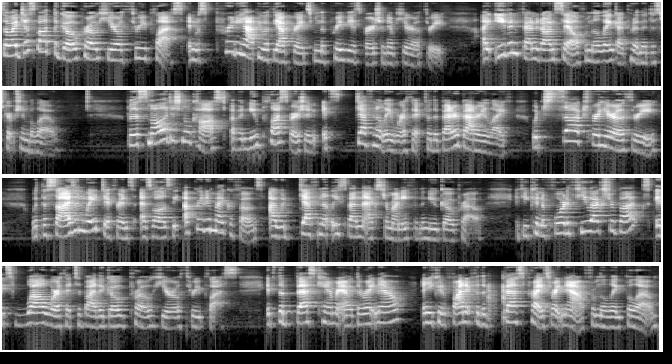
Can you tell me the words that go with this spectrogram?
So I just bought the GoPro Hero 3 Plus and was pretty happy with the upgrades from the previous version of Hero 3. I even found it on sale from the link I put in the description below. For the small additional cost of a new Plus version, it's definitely worth it for the better battery life, which sucked for Hero 3. With the size and weight difference, as well as the upgraded microphones, I would definitely spend the extra money for the new GoPro. If you can afford a few extra bucks, it's well worth it to buy the GoPro Hero 3 Plus. It's the best camera out there right now, and you can find it for the best price right now from the link below.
